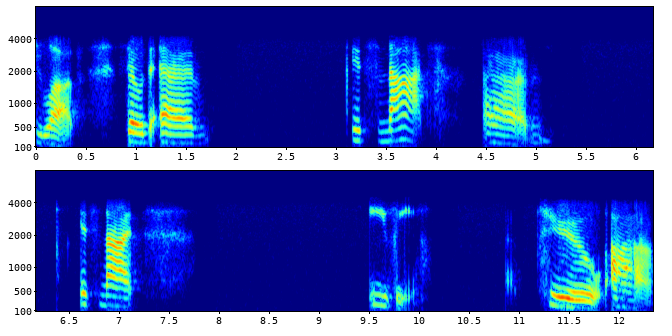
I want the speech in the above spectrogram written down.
you love. So the, uh, it's not um, it's not easy to um,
